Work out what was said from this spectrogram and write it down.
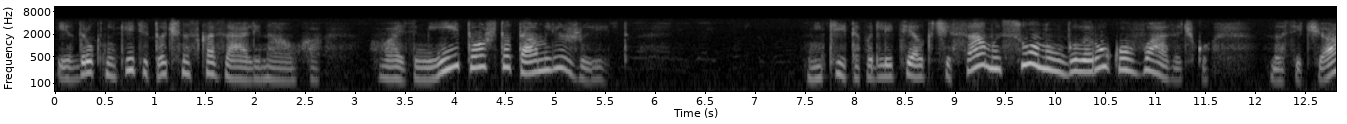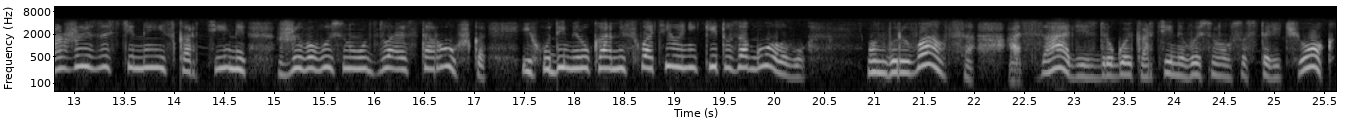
И вдруг Никите точно сказали на ухо — Возьми то, что там лежит. Никита подлетел к часам и сунул было руку в вазочку, но сейчас же из-за стены, из картины, живо высунулась злая старушка и худыми руками схватила Никиту за голову. Он вырывался, а сзади из другой картины высунулся старичок,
